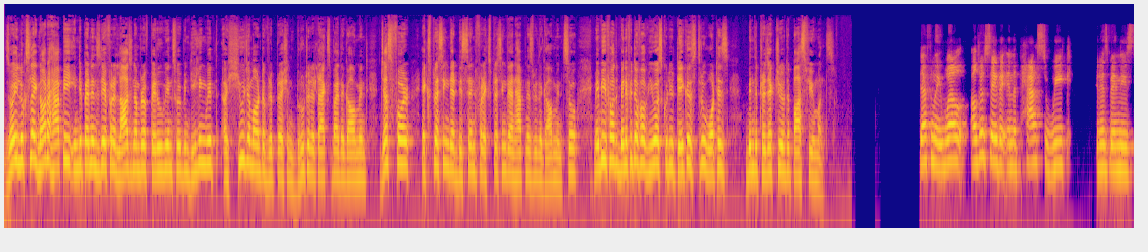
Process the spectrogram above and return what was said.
Zoe, looks like not a happy Independence Day for a large number of Peruvians who have been dealing with a huge amount of repression, brutal attacks by the government, just for expressing their dissent, for expressing their unhappiness with the government. So, maybe for the benefit of our viewers, could you take us through what has been the trajectory of the past few months? Definitely. Well, I'll just say that in the past week, it has been these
